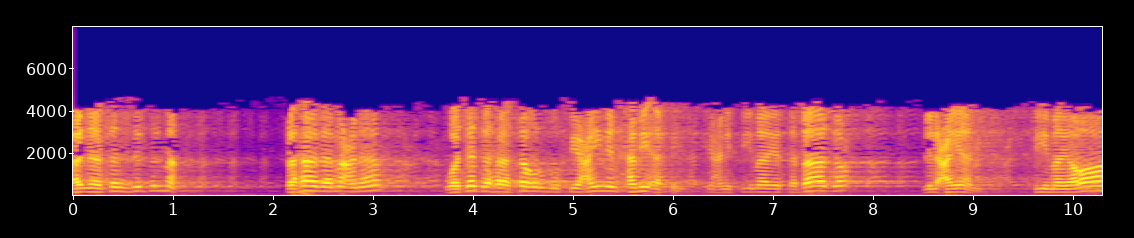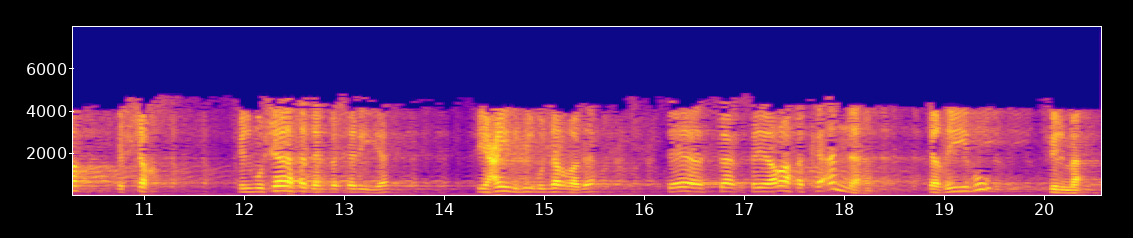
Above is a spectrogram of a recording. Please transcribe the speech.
أنها تنزل في الماء. فهذا معنى وجدها تغرب في عين حمئة يعني فيما يتبادر للعيان فيما يراه الشخص. في المشاهدة البشرية في عينه المجردة سيراها كأنها تغيب في الماء.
